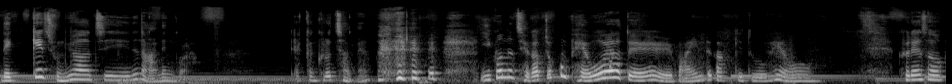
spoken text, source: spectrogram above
내게 중요하지는 않은 거야. 약간 그렇지 않나요? 이거는 제가 조금 배워야 될 마인드 같기도 해요. 그래서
